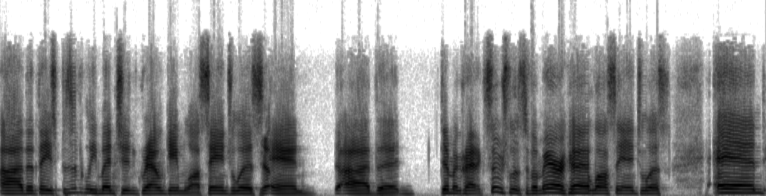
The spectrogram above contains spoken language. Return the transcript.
uh, that they specifically mentioned Ground Game Los Angeles Yep. and uh, the Democratic Socialists of America, Los Angeles, and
